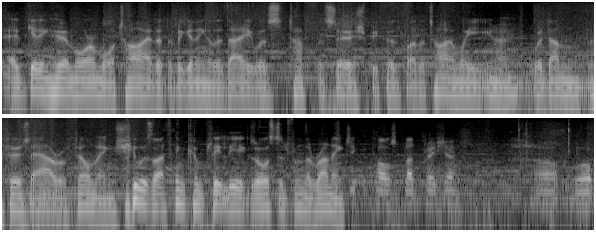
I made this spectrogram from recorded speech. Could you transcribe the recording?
at getting her more and more tired at the beginning of the day was tough for Saoirse because by the time we, you know, were done the first hour of filming, she was, I think, completely exhausted from the running. Check the pulse, blood pressure. Oh, well.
